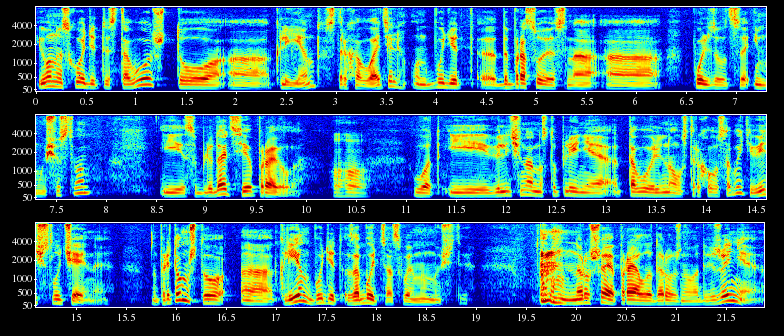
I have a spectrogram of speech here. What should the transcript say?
И он исходит из того, что клиент, страхователь, он будет э, добросовестно пользоваться имуществом и соблюдать все правила. Ага. Вот. И величина наступления того или иного страхового события – вещь случайная. Но при том, что э, клиент будет заботиться о своем имуществе. Нарушая правила дорожного движения,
